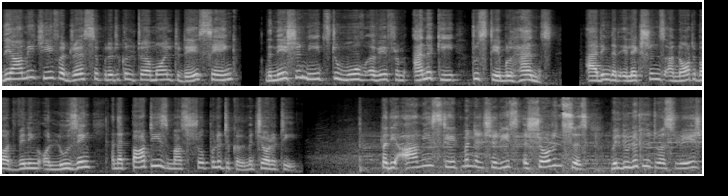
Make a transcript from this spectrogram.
The army chief addressed the political turmoil today saying the nation needs to move away from anarchy to stable hands, adding that elections are not about winning or losing and that parties must show political maturity. But the army's statement and Sharif's assurances will do little to assuage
